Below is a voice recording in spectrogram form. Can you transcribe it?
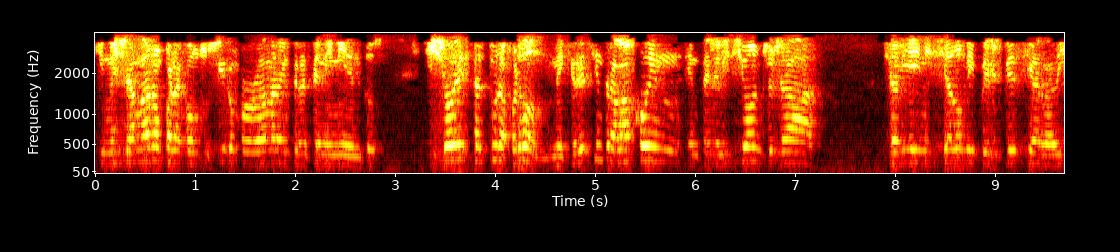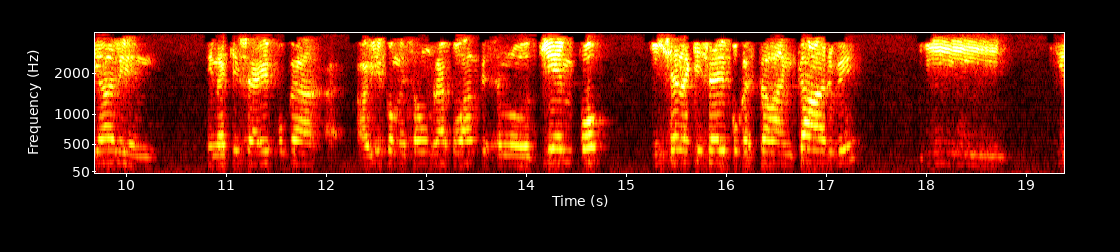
y me llamaron para conducir un programa de entretenimientos. Y yo a esta altura, perdón, me quedé sin trabajo en, en televisión, yo ya, ya había iniciado mi peripecia radial en, en aquella época, había comenzado un rato antes en Nuevo Tiempo, y ya en aquella época estaba en Carve, y, y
